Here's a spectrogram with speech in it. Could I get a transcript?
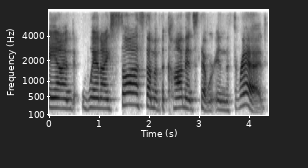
And when I saw some of the comments that were in the thread,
